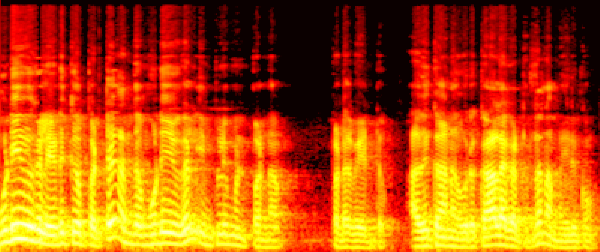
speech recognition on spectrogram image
முடிவுகள் எடுக்கப்பட்டு அந்த முடிவுகள் இம்ப்ளிமெண்ட் பண்ணப்பட வேண்டும். அதுக்கான ஒரு காலகட்டத்தில் நம்ம இருக்கோம்.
